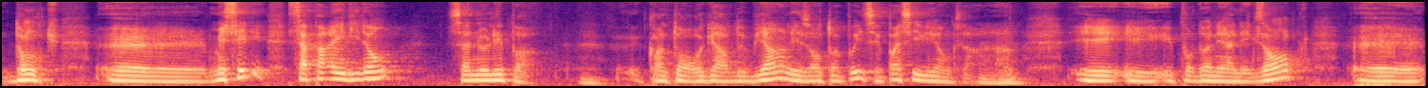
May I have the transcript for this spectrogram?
Donc, euh, mais ça paraît évident, ça ne l'est pas. Quand on regarde bien les entreprises, c'est pas si évident que ça. hein. Et, et- et pour donner un exemple, euh,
